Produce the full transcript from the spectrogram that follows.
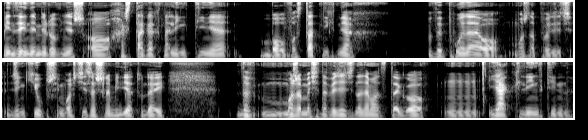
Między innymi również o hashtagach na LinkedInie, bo w ostatnich dniach wypłynęło, można powiedzieć, dzięki uprzejmości Social Media Today do, możemy się dowiedzieć na temat tego, mm, jak LinkedIn,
